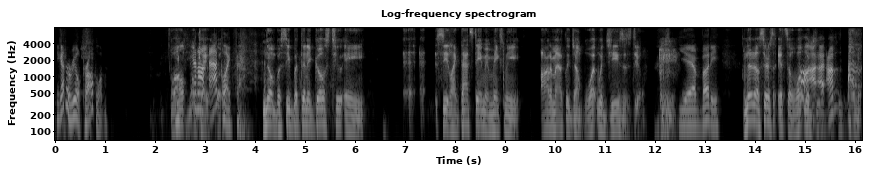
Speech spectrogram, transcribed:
you got a real problem. well, you cannot okay, act so- like that. No, but see, but then it goes to a Eh, see, like that statement makes me automatically jump. What would Jesus do? yeah, buddy. No, no, seriously, it's a what No, would I- Jesus I- I'm- do moment.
